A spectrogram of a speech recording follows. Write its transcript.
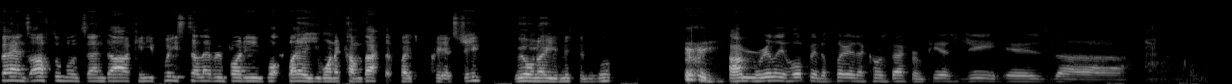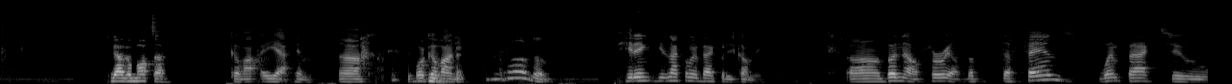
fans afterwards? And uh, can you please tell everybody what player you want to come back that plays for PSG? We all know you missed him. I'm really hoping the player that comes back from PSG is uh... Thiago Motta. Cavani, yeah, him. Uh, or Cavani. he didn't. He's not coming back, but he's coming. Uh, but no, for real, the the fans went back to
